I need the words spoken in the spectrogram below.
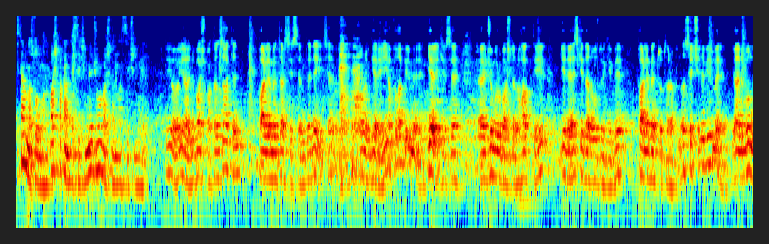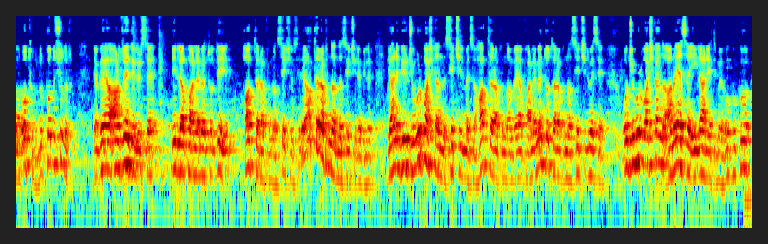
Sistem nasıl olmalı? Başbakan nasıl seçilmeli, Cumhurbaşkanı nasıl seçilmeli? Yok yani başbakan zaten parlamenter sistemde neyse onun gereği yapılabilmeli. Gerekirse e, Cumhurbaşkanı halk değil yine eskiden olduğu gibi parlamento tarafından seçilebilmeli. Yani bunlar oturulur konuşulur. E, veya arzu edilirse illa parlamento değil halk tarafından seçilsin. E, halk tarafından da seçilebilir. Yani bir cumhurbaşkanının seçilmesi halk tarafından veya parlamento tarafından seçilmesi o cumhurbaşkanı anayasayı ihlal etme, hukuku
